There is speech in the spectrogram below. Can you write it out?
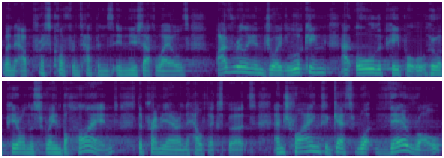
when our press conference happens in New South Wales, I've really enjoyed looking at all the people who appear on the screen behind the Premier and the health experts and trying to guess what their role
